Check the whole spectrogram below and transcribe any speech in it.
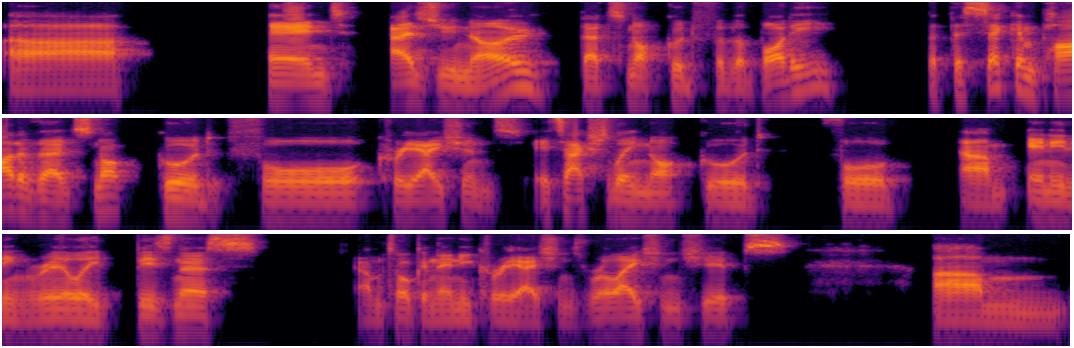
Uh, and as you know, that's not good for the body. But the second part of that, it's not good for creations. It's actually not good for um, anything really. Business, I'm talking any creations, relationships, um,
